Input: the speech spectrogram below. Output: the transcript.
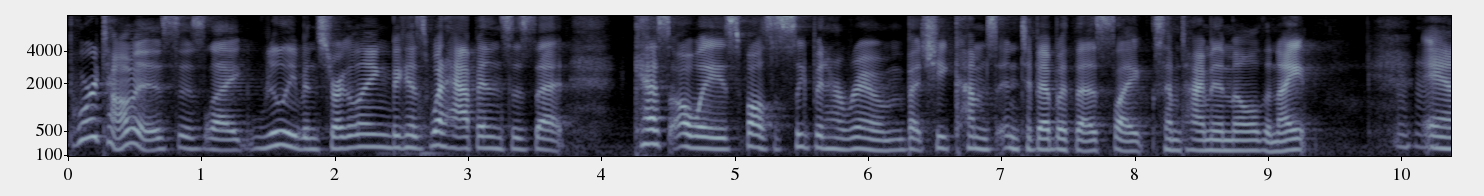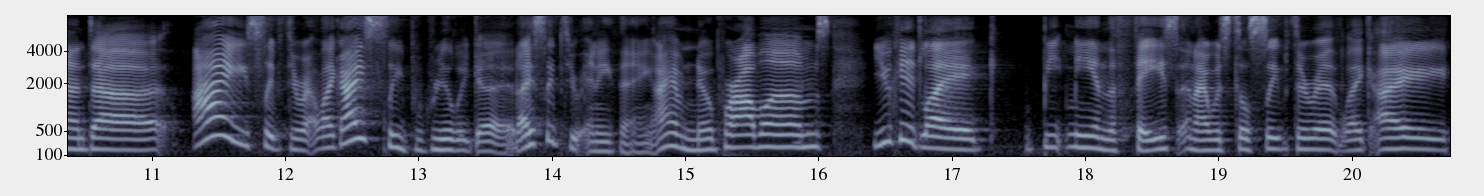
poor Thomas is like really been struggling because what happens is that Kess always falls asleep in her room, but she comes into bed with us like sometime in the middle of the night. And uh, I sleep through it. Like I sleep really good. I sleep through anything. I have no problems. You could like beat me in the face and I would still sleep through it. Like I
